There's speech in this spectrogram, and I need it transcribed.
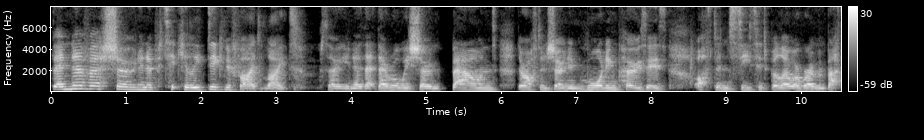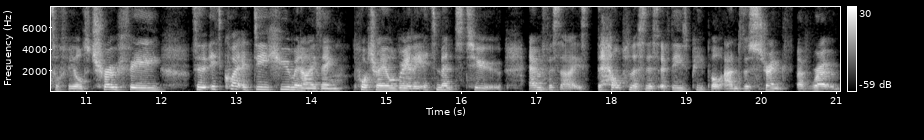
they're never shown in a particularly dignified light. So, you know, that they're always shown bound, they're often shown in mourning poses, often seated below a Roman battlefield trophy, so it's quite a dehumanizing portrayal, really. It's meant to emphasize the helplessness of these people and the strength of Rome.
